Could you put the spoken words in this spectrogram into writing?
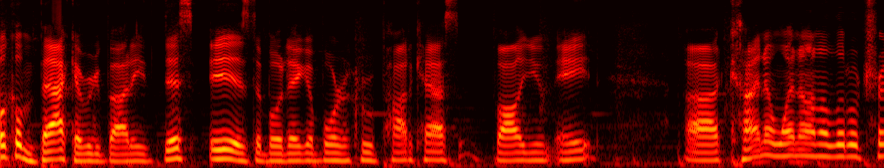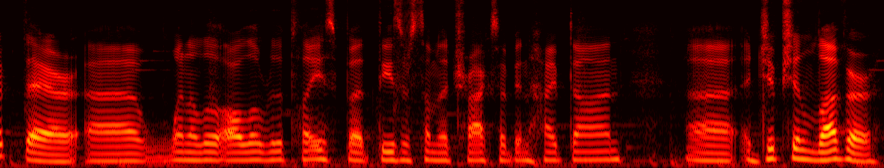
Welcome back, everybody. This is the Bodega Border Crew Podcast, Volume 8. Uh, kind of went on a little trip there. Uh, went a little all over the place, but these are some of the tracks I've been hyped on. Uh, Egyptian Lover,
